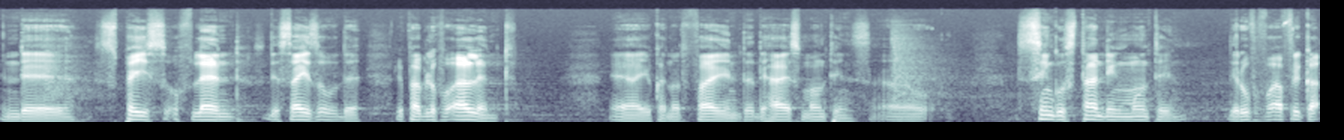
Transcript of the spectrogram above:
in the space of land the size of the Republic of Ireland. Uh, you cannot find the highest mountains. Uh, single standing mountain, the roof of Africa,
